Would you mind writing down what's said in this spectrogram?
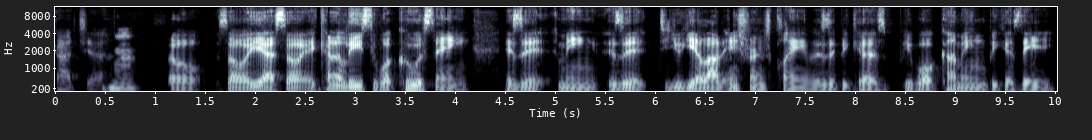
Gotcha. Mhm. So so yeah, so it kind of leads to what Ku was saying. Is it? I mean, is it? Do you get a lot of insurance claims? Is it because people are coming because they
